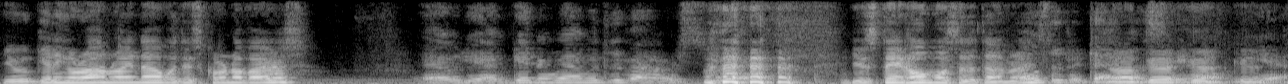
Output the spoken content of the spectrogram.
You getting around right now with this coronavirus? Oh yeah, I'm getting around with the virus. Yeah. you staying home most of the time, right? Most of the time. Oh, I good, good, home. good. Yeah.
